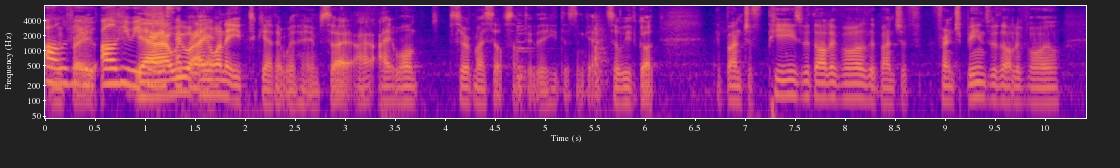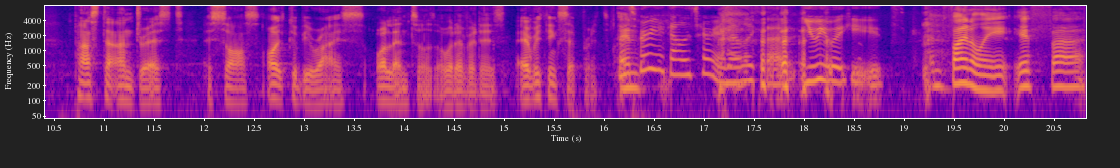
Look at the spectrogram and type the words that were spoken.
I'm All of you, all of you eat yeah, we, I want to eat together with him. So I, I, I won't serve myself something that he doesn't get. So we've got a bunch of peas with olive oil, a bunch of French beans with olive oil, pasta undressed, a sauce, or it could be rice or lentils or whatever it is. Everything separate. That's And- very egalitarian. I like that. you eat what he eats. And finally, if uh,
